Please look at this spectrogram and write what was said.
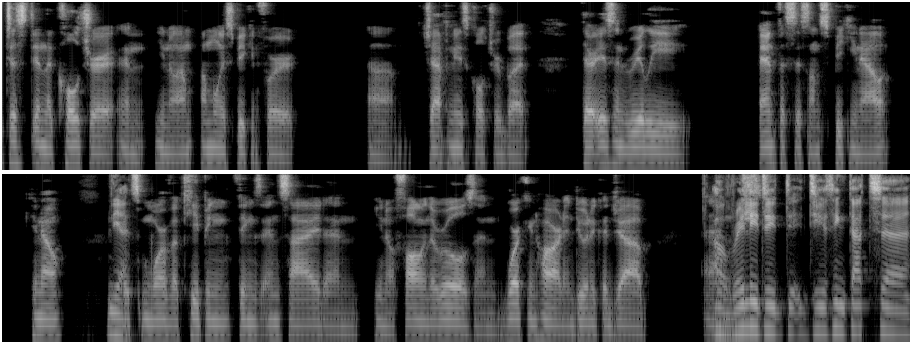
just in the culture and, you know, I'm, I'm only speaking for, um, Japanese culture, but there isn't really emphasis on speaking out, you know? Yeah. It's more of a keeping things inside and, you know, following the rules and working hard and doing a good job. Oh, and oh, really? Do, do you think that's, uh,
